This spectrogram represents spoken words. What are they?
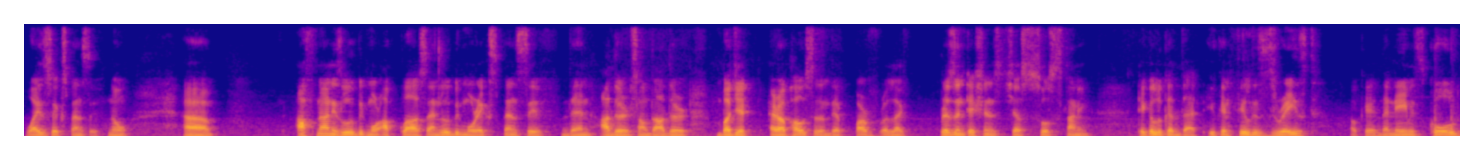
Why is it so expensive? No. Uh, Afnan is a little bit more up class and a little bit more expensive than other some of the other budget Arab houses, and their like presentation is just so stunning. Take a look at that. You can feel this raised. Okay, the name is gold,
